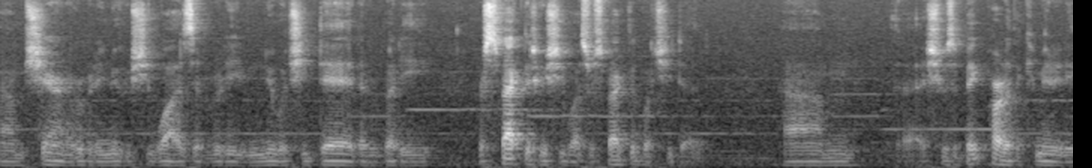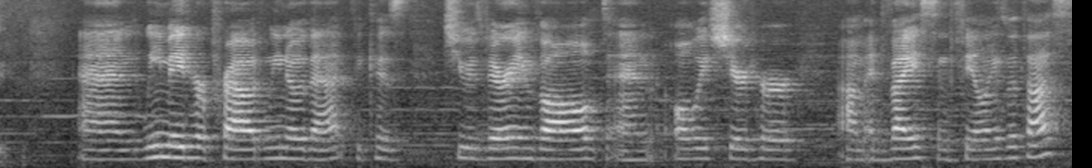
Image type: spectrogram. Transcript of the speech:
um, Sharon. Everybody knew who she was. Everybody knew what she did. Everybody respected who she was, respected what she did. Um, uh, she was a big part of the community. And we made her proud. We know that because she was very involved and always shared her um, advice and feelings with us,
